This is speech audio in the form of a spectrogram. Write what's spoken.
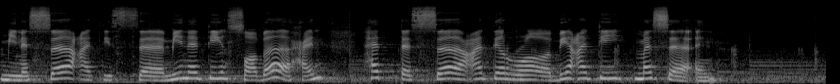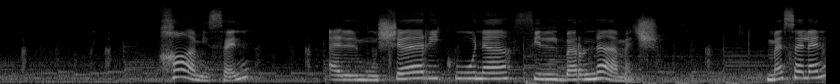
من الساعة الثامنة صباحا حتى الساعة الرابعة مساء. خامسا المشاركون في البرنامج. مثلا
